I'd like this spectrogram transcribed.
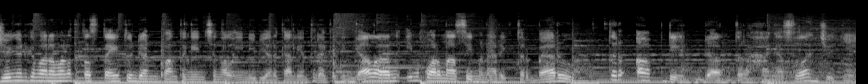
Jangan ke mana-mana tetap stay tune dan pantengin channel ini biar kalian tidak ketinggalan informasi menarik terbaru, terupdate, dan terhangat selanjutnya.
